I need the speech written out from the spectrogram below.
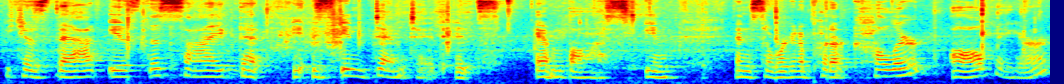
because that is the side that is indented. It's embossed in, and so we're going to put our color all there.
